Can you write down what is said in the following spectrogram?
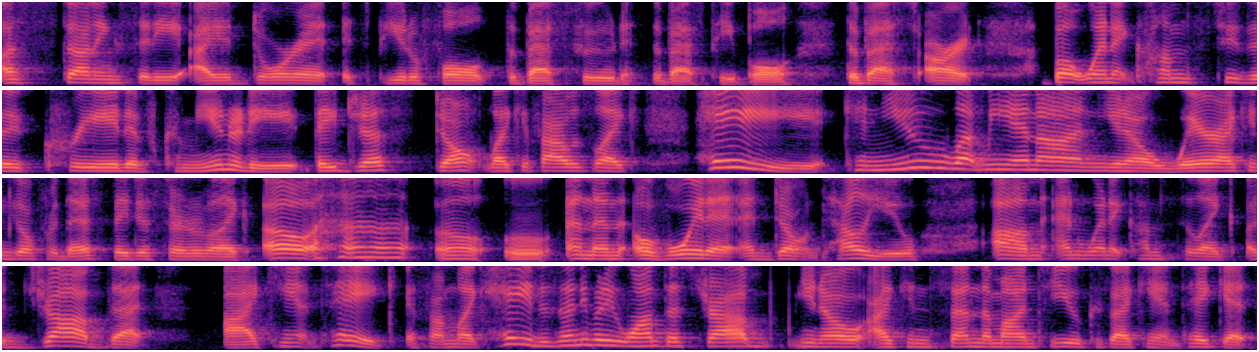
a stunning city. I adore it. It's beautiful, the best food, the best people, the best art. But when it comes to the creative community, they just don't like if I was like, "Hey, can you let me in on, you know, where I can go for this?" They just sort of like, "Oh, oh, oh," and then avoid it and don't tell you. Um, and when it comes to like a job that I can't take. If I'm like, hey, does anybody want this job? You know, I can send them on to you because I can't take it.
